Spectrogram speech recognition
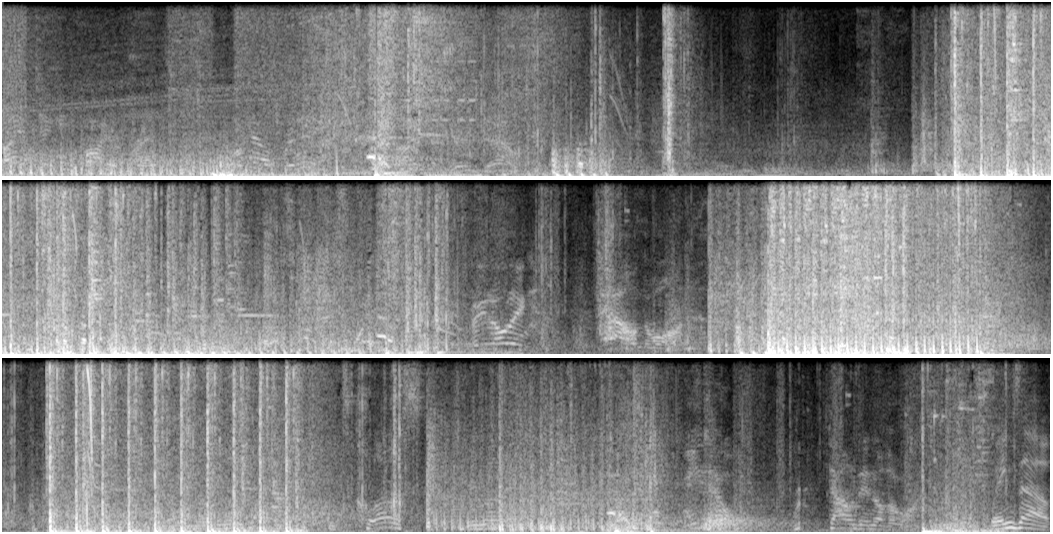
I am taking fire, friends. Look out, grenade. I've been down. Reloading. Down one. It's close. Reloading. Need help. Downed another one. Wings out.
